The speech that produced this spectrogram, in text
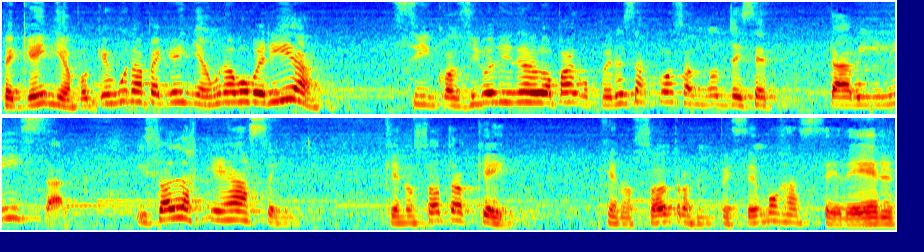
pequeña, porque es una pequeña, una bobería. Si consigo el dinero lo pago, pero esas cosas nos desestabilizan y son las que hacen que nosotros qué? Que nosotros empecemos a ceder.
